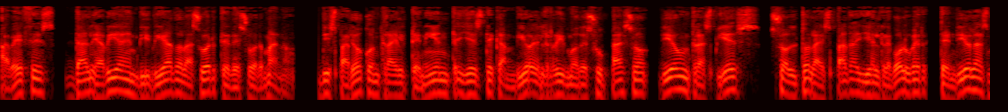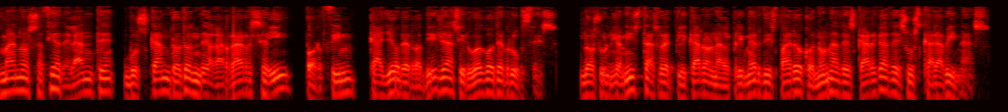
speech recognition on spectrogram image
A veces, Dale había envidiado la suerte de su hermano. Disparó contra el teniente y este cambió el ritmo de su paso, dio un traspiés, soltó la espada y el revólver, tendió las manos hacia adelante, buscando dónde agarrarse y, por fin, cayó de rodillas y luego de bruces. Los unionistas replicaron al primer disparo con una descarga de sus carabinas.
